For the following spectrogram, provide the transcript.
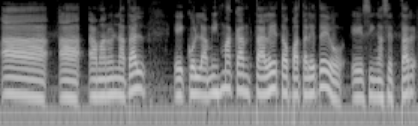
a, a, a Manuel Natal eh, con la misma cantaleta o pataleteo eh, sin aceptar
